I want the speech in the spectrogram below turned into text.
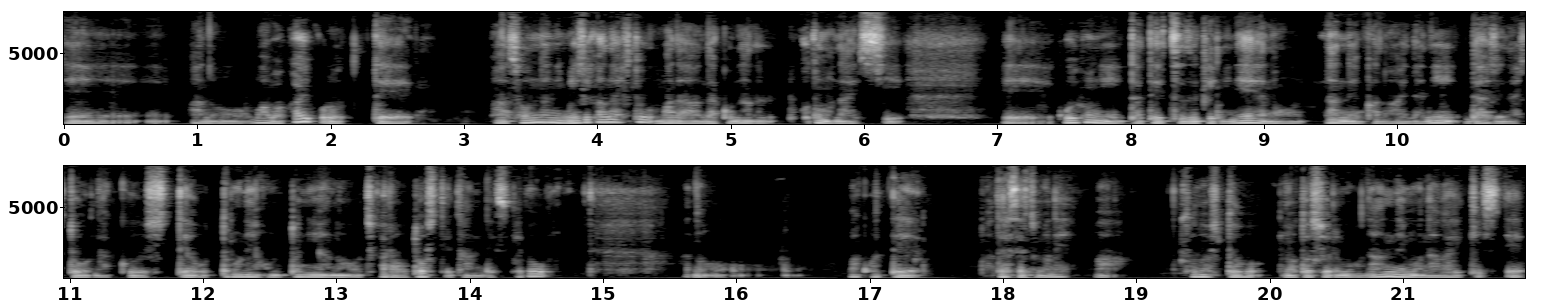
で、あの、まあ、若い頃って、まあ、そんなに身近な人もまだ亡くなることもないし、えー、こういうふうに立て続けにね、あの、何年かの間に大事な人を亡くして、夫もね、本当にあの、力を落としてたんですけど、あの、まあ、こうやって、私たちもね、まあ、その人の年よりも何年も長生きして、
